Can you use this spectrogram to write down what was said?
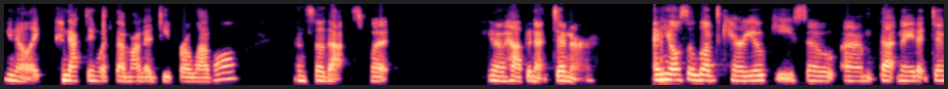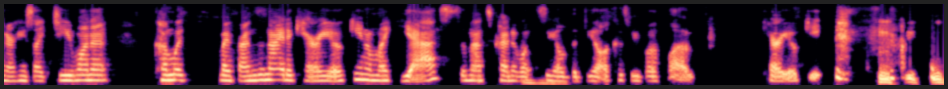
you know, like connecting with them on a deeper level. And so that's what, you know, happen at dinner. And he also loved karaoke. So um, that night at dinner, he's like, Do you want to come with my friends and I to karaoke? And I'm like, Yes. And that's kind of what sealed the deal because we both love karaoke.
